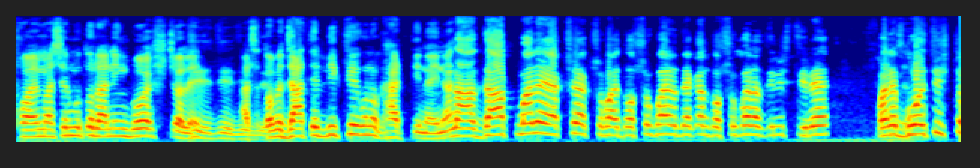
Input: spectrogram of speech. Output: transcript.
ছয় মাসের মতো রানিং বয়স চলে। আচ্ছা তবে জাতের দিক থেকে কোনো ঘাটতি নাই না? জাত মানে একশো একশো ভাই। দর্শক ভাইরা দেখেন দর্শক ভাইরা জিনিস চিনে। মানে আচ্ছা। বৈশিষ্ট্য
